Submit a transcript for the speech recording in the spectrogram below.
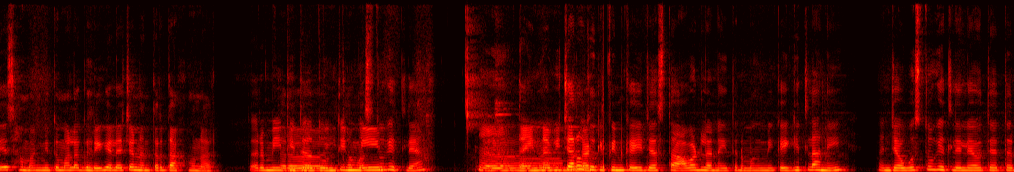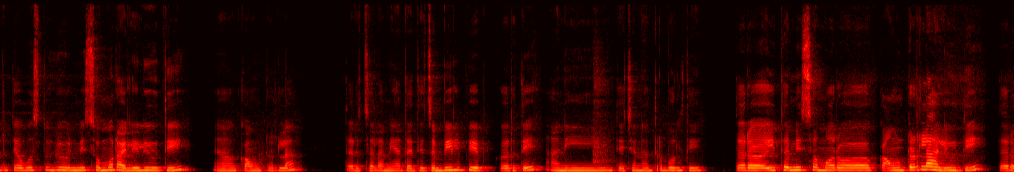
ते सामान मी तुम्हाला घरी गेल्याच्यानंतर दाखवणार. तर मी तिथं दोन तीन वस्तू घेतल्या. ताईंना विचारत होते. टिफिन काही जास्त आवडला नाही तर मग मी काही घेतला नाही. पण ज्या वस्तू घेतलेल्या होत्या तर त्या वस्तू घेऊन मी समोर आलेली होती काउंटरला तर चला मी आता त्याचं बिल पे करते आणि त्याच्यानंतर बोलते. तर इथं मी समोर काउंटरला आली होती. तर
